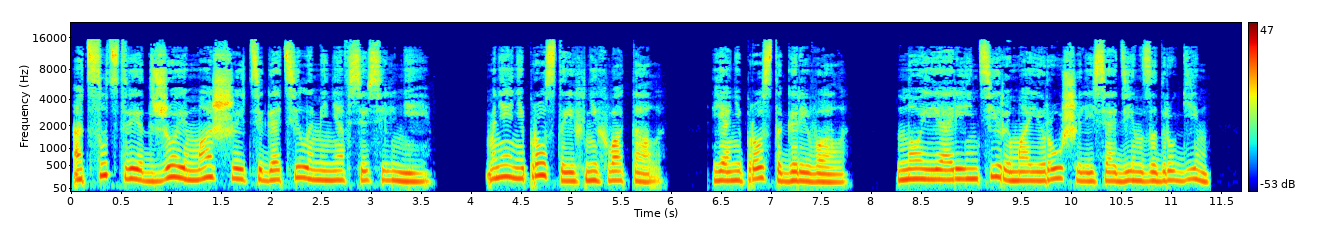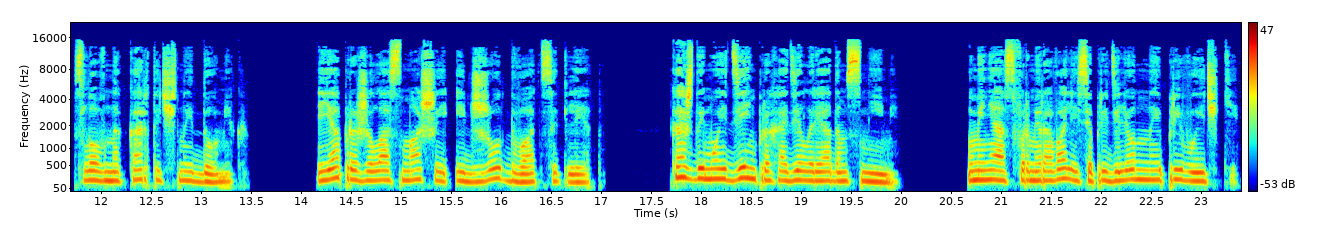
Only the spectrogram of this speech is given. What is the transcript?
Отсутствие Джо и Маши тяготило меня все сильнее. Мне не просто их не хватало, я не просто горевала, но и ориентиры мои рушились один за другим, словно карточный домик. Я прожила с Машей и Джо 20 лет. Каждый мой день проходил рядом с ними. У меня сформировались определенные привычки,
